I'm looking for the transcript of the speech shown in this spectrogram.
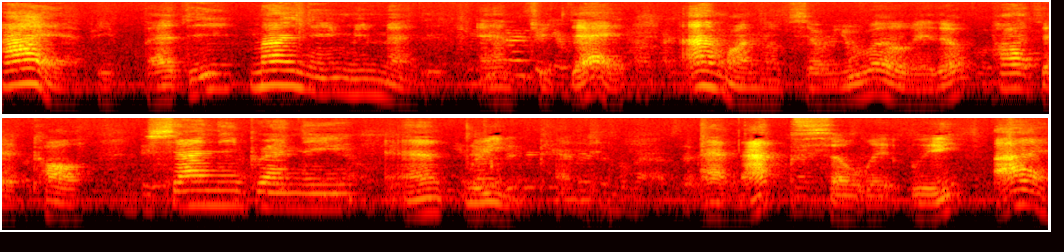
Hi everybody, my name is Mattie, and today I want to show you a little project called Shiny Brandy and Green Penny. And absolutely, I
